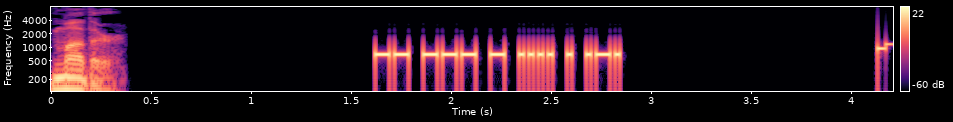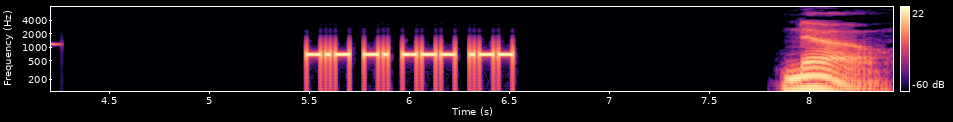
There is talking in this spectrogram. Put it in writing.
Mother. No.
